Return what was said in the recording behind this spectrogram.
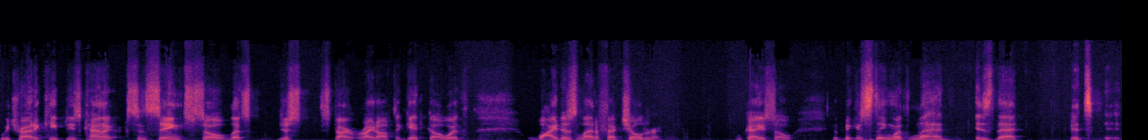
we try to keep these kind of succinct. So let's just start right off the get go with why does lead affect children? Okay, so the biggest thing with lead is that it's it,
